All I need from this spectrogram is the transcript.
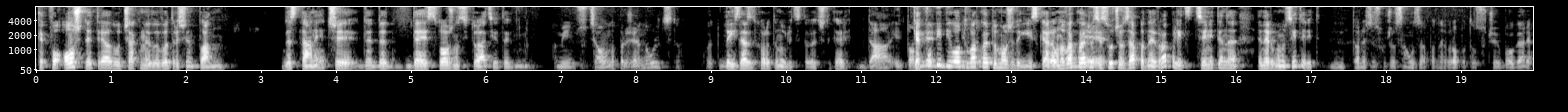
какво още трябва да очакваме във вътрешен план да стане, че да, да, да е сложна ситуацията? Ами социално напрежение на улицата. Което... Да излязат хората на улицата вече, така ли? Да. И то Какво не... би било това, то... което може да ги изкара? Онова, не... което се случва в Западна Европа или цените на енергоносителите? То не се случва само в Западна Европа, то се случва и в България.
